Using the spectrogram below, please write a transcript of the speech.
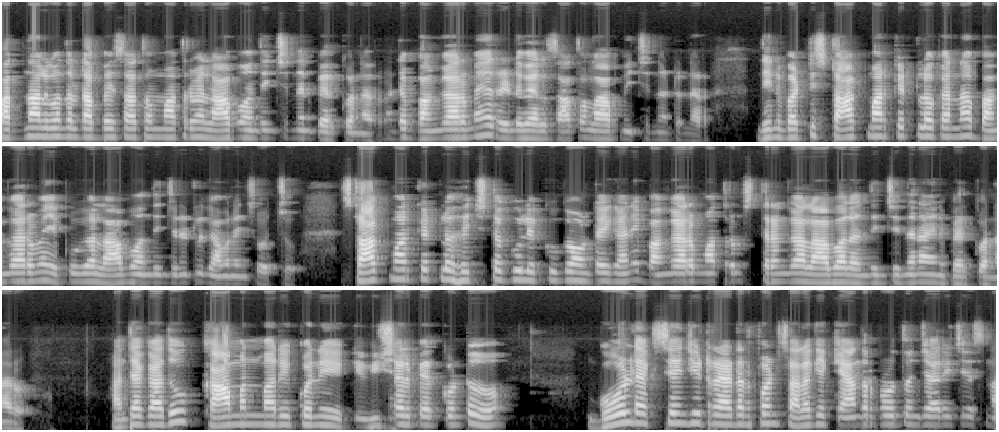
పద్నాలుగు వందల డెబ్బై శాతం మాత్రమే లాభం అందించిందని పేర్కొన్నారు. అంటే బంగారమే రెండు వేల శాతం లాభం ఇచ్చింది అంటున్నారు దీన్ని బట్టి స్టాక్ మార్కెట్లో కన్నా బంగారమే ఎక్కువగా లాభం అందించినట్లు గమనించవచ్చు. స్టాక్ మార్కెట్లో హెచ్చు తగ్గులు ఎక్కువగా ఉంటాయి కానీ బంగారం మాత్రం స్థిరంగా లాభాలు అందించిందని ఆయన పేర్కొన్నారు. అంతేకాదు కామన్ మరియు కొన్ని విషయాలు పేర్కొంటూ గోల్డ్ ఎక్స్చేంజ్ ట్రేడర్ ఫండ్స్ అలాగే కేంద్ర ప్రభుత్వం జారీ చేసిన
